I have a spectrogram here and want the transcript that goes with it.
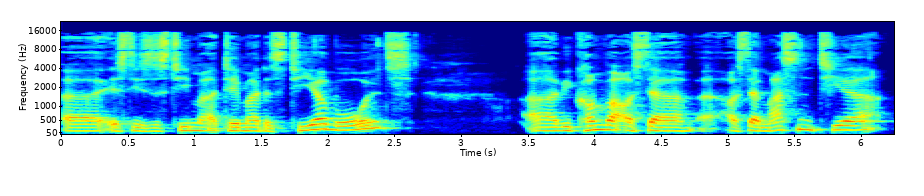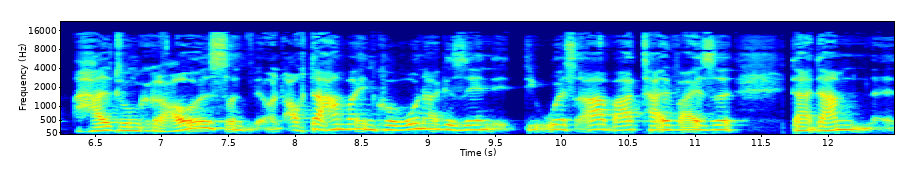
äh, ist dieses Thema, Thema des Tierwohls äh, wie kommen wir aus der, aus der Massentierhaltung raus? Und, und auch da haben wir in Corona gesehen, die USA war teilweise, da, da haben, äh,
